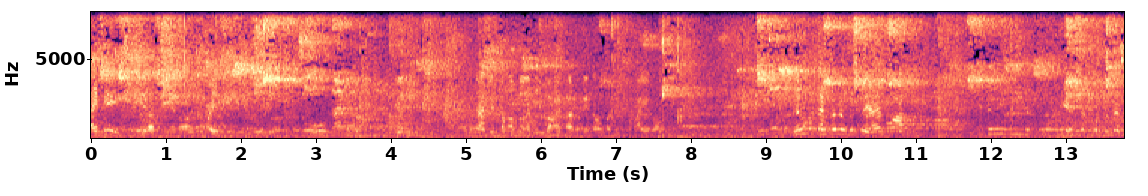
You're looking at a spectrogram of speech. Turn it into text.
Ay, hindi. Mahirap. Ay, Oo. Yun, yun natin baka mali, baka tanongin ako pati sa Cairo. Pero matal ko lang gusto yan. Pero yung hilat ko lang.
